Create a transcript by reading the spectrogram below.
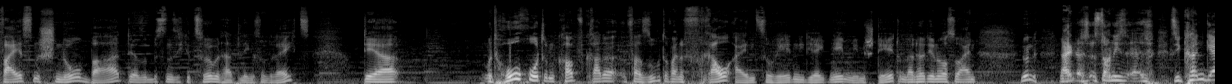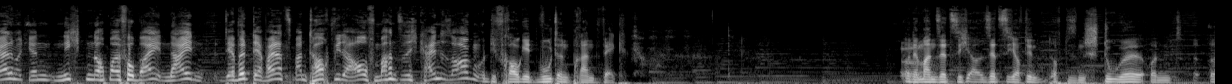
weißen Schnurrbart, der so ein bisschen sich gezwirbelt hat links und rechts, der mit hochrotem Kopf gerade versucht, auf eine Frau einzureden, die direkt neben ihm steht. Und dann hört ihr nur noch so ein, nun, nein, das ist doch nicht, äh, Sie können gerne mit Ihren Nichten nochmal vorbei. Nein, der wird, der Weihnachtsmann taucht wieder auf, machen Sie sich keine Sorgen. Und die Frau geht wutentbrannt weg. Und der Mann setzt sich, setzt sich auf, den, auf diesen Stuhl und äh,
